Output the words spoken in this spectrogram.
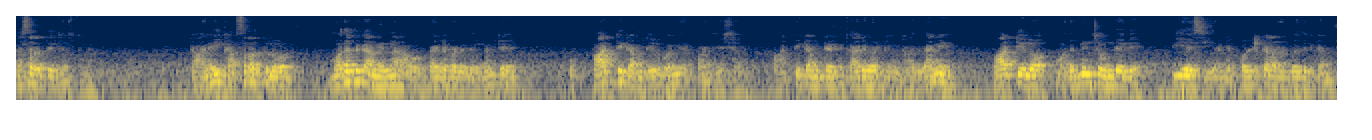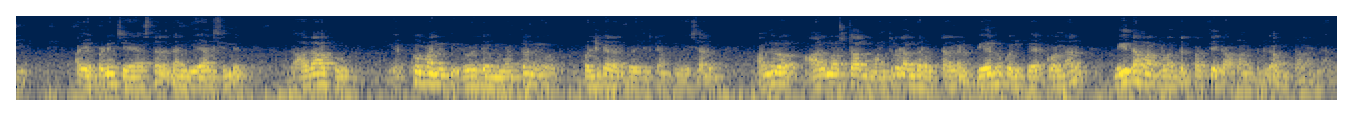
కసరత్తే చేస్తున్నారు. కానీ ఈ కసరత్తులో మొదటగా నిన్న ఒక బయటపడేది ఏంటంటే పార్టీ కమిటీలు కొన్ని ఏర్పాటు చేశారు. పార్టీ కమిటీ అంటే కార్యవర్గం కాదు కానీ పార్టీలో మొదటి నుంచి ఉండేది పిఎస్సి అంటే పొలిటికల్ అడ్వైజరీ కమిటీ. అది ఎప్పటి నుంచి చేస్తారో దాన్ని వేయాల్సిందే. దాదాపు ఎక్కువ మంది ఇరవై తొమ్మిది మందితో పొలిటికల్ అడ్వైజరీ కమిటీ వేశారు. అందులో ఆల్మోస్ట్ ఆల్ మంత్రులందరూ ఉంటారు కానీ పేర్లు కొన్ని పేర్కొన్నారు. మిగతా మంత్రులందరూ ప్రత్యేక ఆహ్వానితులుగా ఉంటారన్నారు.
